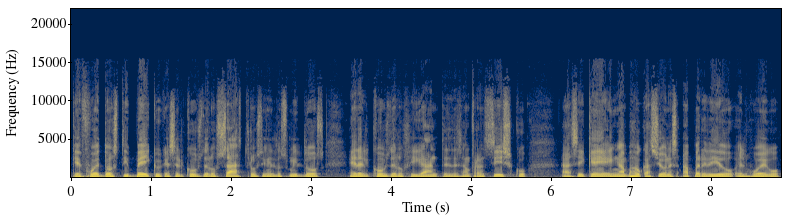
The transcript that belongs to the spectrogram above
que fue Dusty Baker, que es el coach de los Astros, y en el 2002 era el coach de los Gigantes de San Francisco, así que en ambas ocasiones ha perdido el juego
